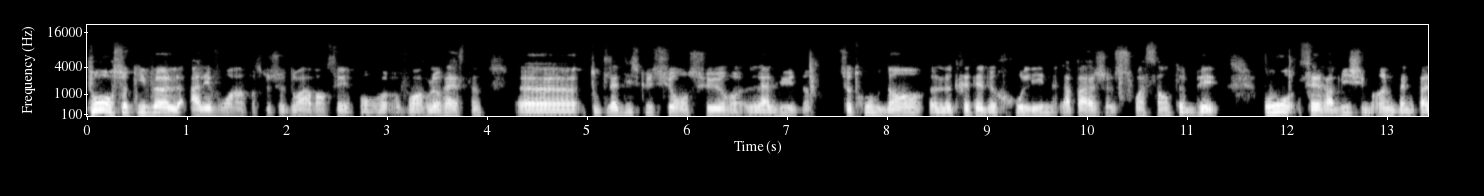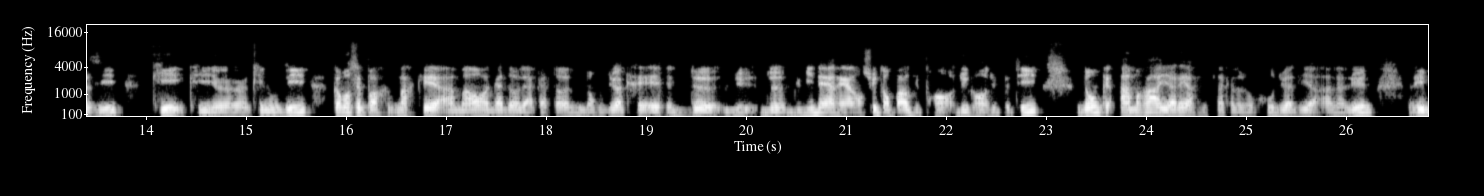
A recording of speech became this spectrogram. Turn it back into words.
pour ceux qui veulent aller voir, parce que je dois avancer pour voir le reste, hein, euh, toute la discussion sur la Lune se trouve dans le traité de Choulin, la page 60b, où c'est Rabbi Shimon Ben Pazi qui, qui, euh, qui nous dit comment c'est marqué à Maor, à Gadol et à Katon. Donc Dieu a créé deux, luminaires et ensuite on parle du, grand et du petit. Donc Amra Yare Dieu a dit à la lune Donc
